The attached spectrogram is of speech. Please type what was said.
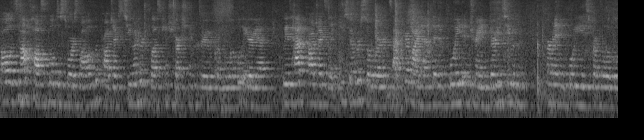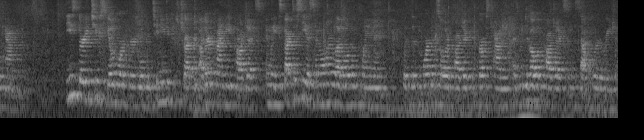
While it's not possible to source all of the project's 200-plus construction crew from the local area, we have had projects like Eastover Solar in South Carolina that employed and trained 32 permanent employees from the local county. These 32 skilled workers will continue to construct other Kind projects, and we expect to see a similar level of employment with the Morven Solar project in Brooks County as we develop projects in the South Florida region.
